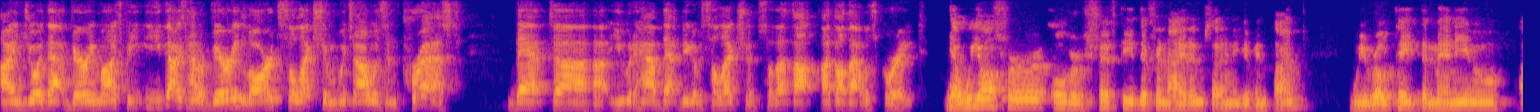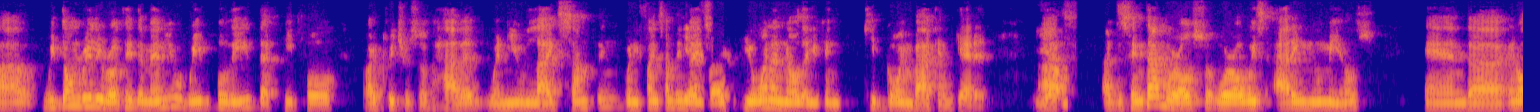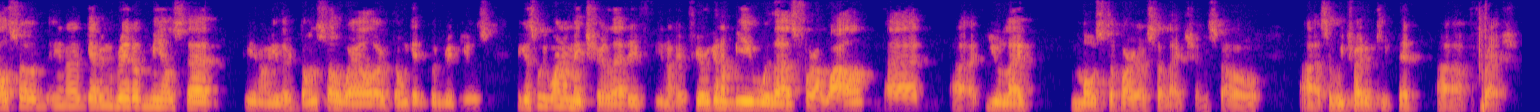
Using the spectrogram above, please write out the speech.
I enjoyed that very much. But you guys had a very large selection, which I was impressed that uh, you would have that big of a selection. So that thought I thought that was great. Yeah, we offer over 50 different items at any given time. We rotate the menu. Uh, we don't really rotate the menu. We believe that people are creatures of habit. When you like something, when you find something yes. that you like, you want to know that you can keep going back and get it. Yes. Um, at the same time, we're also we're always adding new meals, and uh, and also you know getting rid of meals that you know either don't sell well or don't get good reviews because we want to make sure that if you know if you're going to be with us for a while that uh, you like most of our selection. So uh, so we try to keep it uh, fresh.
